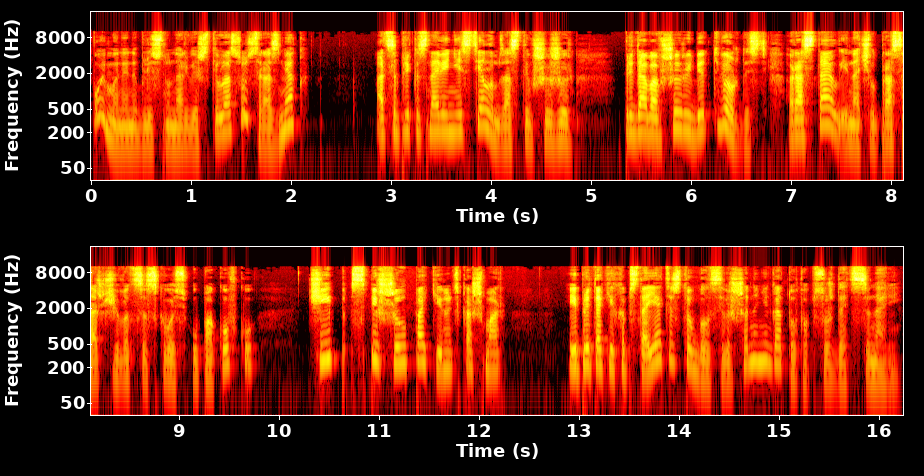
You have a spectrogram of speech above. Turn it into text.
Пойманный на блесну норвежский лосось размяк. От соприкосновения с телом застывший жир, придававший рыбе твердость, растаял и начал просачиваться сквозь упаковку. Чип спешил покинуть кошмар и при таких обстоятельствах был совершенно не готов обсуждать сценарий.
